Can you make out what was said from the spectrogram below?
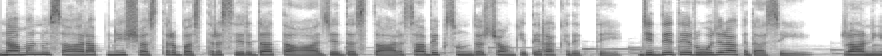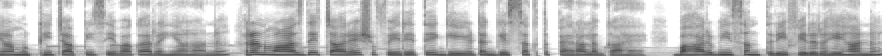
ਨਾਮ ਅਨੁਸਾਰ ਆਪਣੇ ਸ਼ਸਤਰ, ਬਸਤਰ, ਸਿਰ ਦਾ ਤਾਜ, ਦਸਤਾਰ ਸਭ ਇੱਕ ਸੁੰਦਰ ਚੌਂਕੀ ਤੇ ਰੱਖ ਦਿੱਤੇ, ਜਿੱਦੇ ਤੇ ਰੋਜ਼ ਰੱਖਦਾ ਸੀ। ਰਾਣੀਆਂ ਮੁੱਠੀ ਚਾਪੀ ਸੇਵਾ ਕਰ ਰਹੀਆਂ ਹਨ। ਰਣਵਾਸ ਦੇ ਚਾਰੇ ਸ਼ੁਫੇਰੇ ਤੇ ਗੇਟ ਅੱਗੇ ਸਖਤ ਪਹਿਰਾ ਲੱਗਾ ਹੈ। ਬਾਹਰ ਵੀ ਸੰਤਰੀ ਫਿਰ ਰਹੇ ਹਨ।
